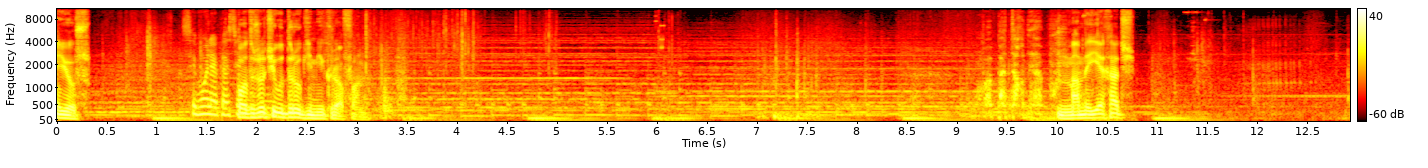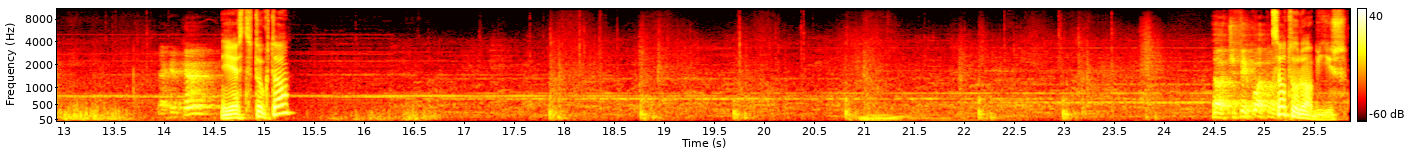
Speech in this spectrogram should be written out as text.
Już. Podrzucił drugi mikrofon. Mamy jechać? Jest tu kto? Toi Co tu robisz?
